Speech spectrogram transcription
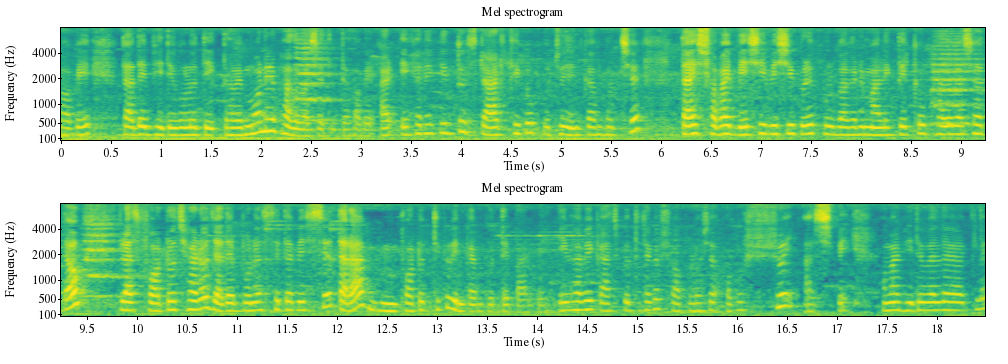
হবে, তাদের ভিডিওগুলো দেখতে হবে, মনের ভালোবাসা দিতে হবে। আর এখানে কিন্তু স্টার থেকেও প্রচুর ইনকাম হচ্ছে, তাই সবাই বেশি বেশি করে ফুলবাগানের মালিকদেরকেও ভালোবাসা দাও প্লাস ফটো ছাড়াও যাদের বোনাস সেটা এসছে, তারা ফটোর থেকেও ইনকাম করতে পারবে। এইভাবে কাজ করতে থাকা সফলতা অবশ্যই আসবে। আমার ভিডিও ভালো লাগলে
